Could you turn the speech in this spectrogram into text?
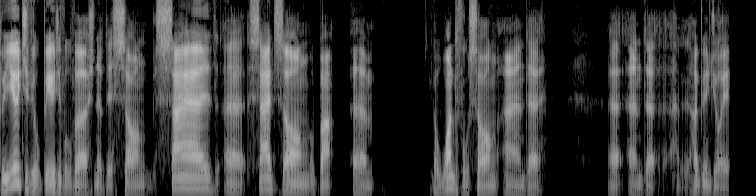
Beautiful, beautiful version of this song. Sad, uh, sad song, but um, a wonderful song, and uh, uh, and uh, I hope you enjoy it.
